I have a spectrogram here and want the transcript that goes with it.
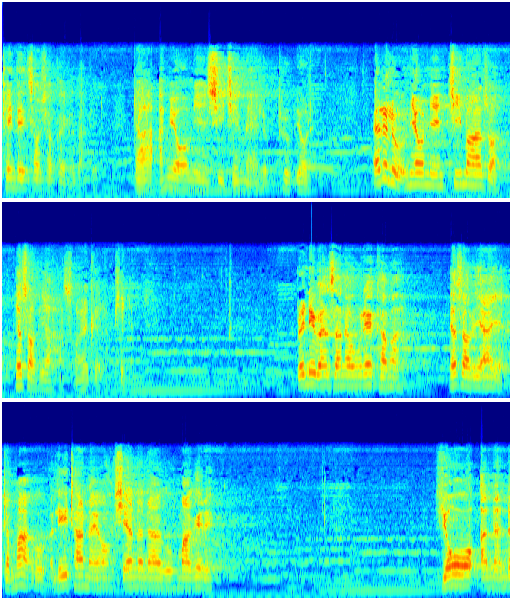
ထိမ့်သိမ့်ဆော့ဆော့ခဲ့လို့သာဖြစ်တယ်။ ဒါအမျော်မြင်ရှိခြင်းပဲလို့သူတို့ပြောတယ်။အဲ့ဒါလို့အမျော်မြင်ကြီးမားစွာမြတ်စွာဘုရားဟာဆောင်ရွက်ခဲ့တာဖြစ်တယ်ပြိဋိဘံစံတော်မူတဲ့အခါမှာမြတ်စွာဘုရားရဲ့ဓမ္မကိုအလေးထားနိုင်အောင်ရှင်နန္ဒာကိုမှာခဲ့တယ်ယောအနန္တ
